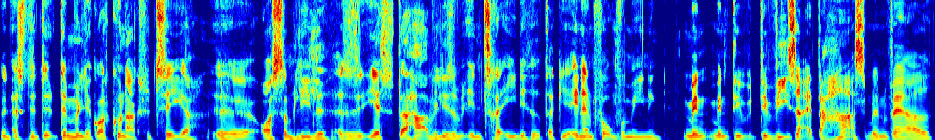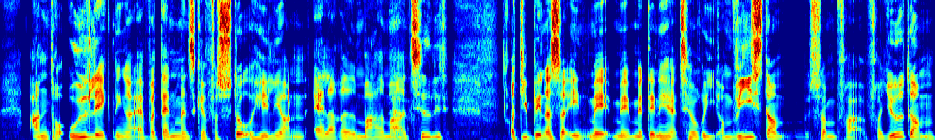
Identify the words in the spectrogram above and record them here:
Altså, det, det, dem vil jeg godt kunne acceptere, øh, også som lille. Altså, yes, der har vi ligesom en treenighed, der giver en eller anden form for mening. Men, men det, det viser, at der har simpelthen været andre udlægninger af, hvordan man skal forstå Helligånden allerede meget, meget ja. tidligt. Og de binder sig ind med, med, med den her teori om visdom, som fra, fra jødedommen,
